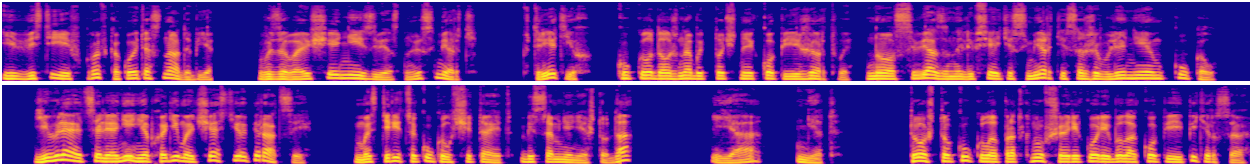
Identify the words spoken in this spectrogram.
и ввести ей в кровь какое-то снадобье, вызывающее неизвестную смерть. В-третьих, кукла должна быть точной копией жертвы. Но связаны ли все эти смерти с оживлением кукол? Являются ли они необходимой частью операции? Мастерица кукол считает, без сомнения, что да, я — нет. То, что кукла, проткнувшая Рикори, была копией Питерса,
